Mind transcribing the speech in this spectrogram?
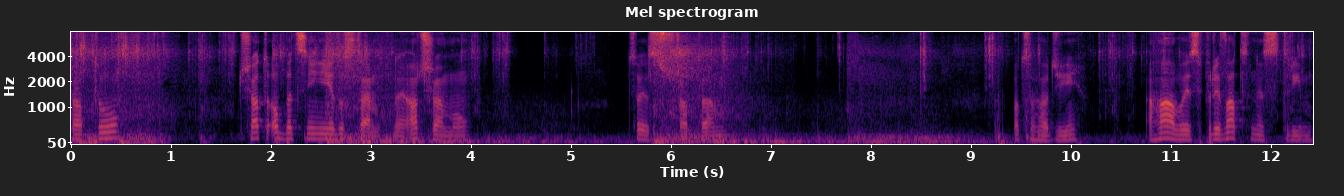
czatu. Czat obecnie niedostępny. A czemu? Co jest z czatem? O co chodzi? Aha, bo jest prywatny stream.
